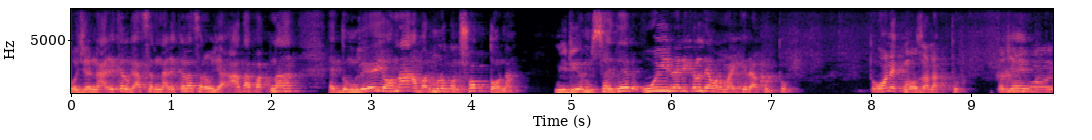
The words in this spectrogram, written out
ওই যে নারিকেল গাছের নারিকেল আছে না, ওই যে আদা পাকনা একদম লেইও না, আবার মনে করেন শক্ত না। মিডিয়াম সাইজের ওই নারিকেল দিয়ে আমার মাইকে করতো। তো অনেক মজা লাগতো। তো যাই ওই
